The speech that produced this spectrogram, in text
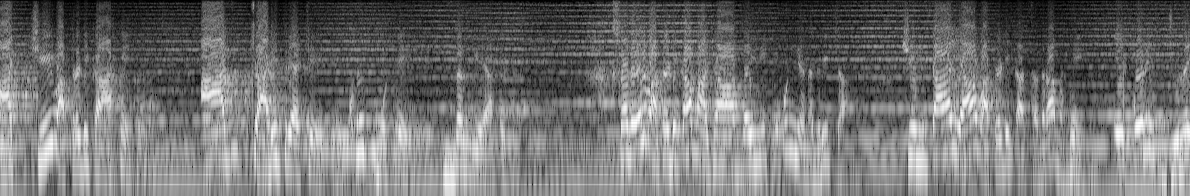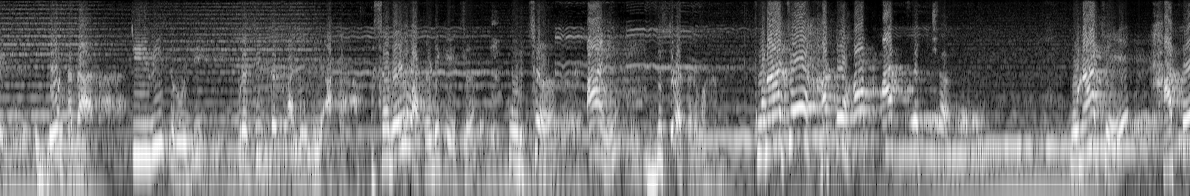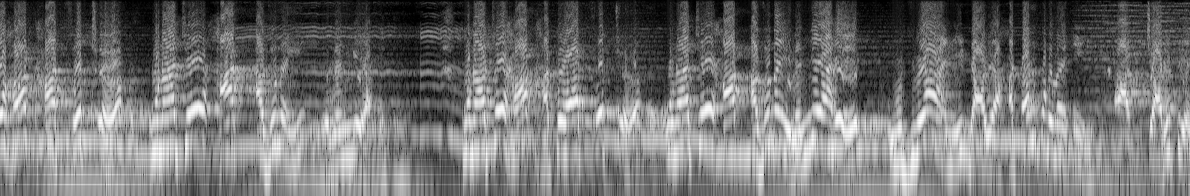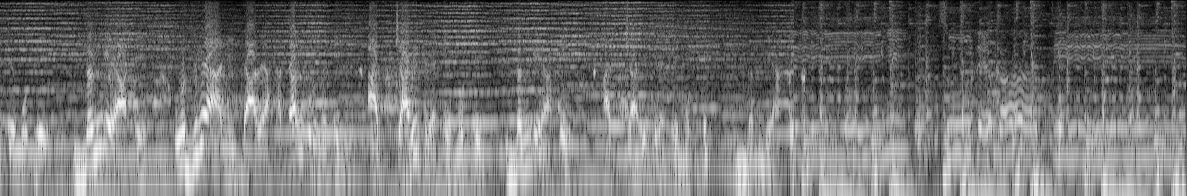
आजची वात्रटिका आहे. आज चारित्र्याचे खूप मोठे दंगे आहेत. सदैव वात्रटिका माझ्या दैनिक पुण्यनगरीच्या. चिमटा या वात्रटिका सदरामध्ये एकोणीस जुलै दोन हजार तेवीस रोजी प्रसिद्ध झालेली आहे. सदैव वात्रटिकेचं पुढचं आणि दुसरं कडवं. कुणाचे हातोहात हात स्वच्छ? कुणाचे हातोहात हात स्वच्छ कुणाचे हात अजूनही रंगे आहेत. कुणाचे हात हातोहात स्वच्छ कुणाचे हात अजूनही रंगे आहेत उजव्या आणि डाव्या हातांकडूनही आज चारित्र्याचे मोठे दंगे आहेत. उजव्या आणि डाव्या हातांकडूनही आज चारित्र्याचे मोठे दंगे आहेत. आज चारित्र्याचे मोठे दंगे आहेत.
